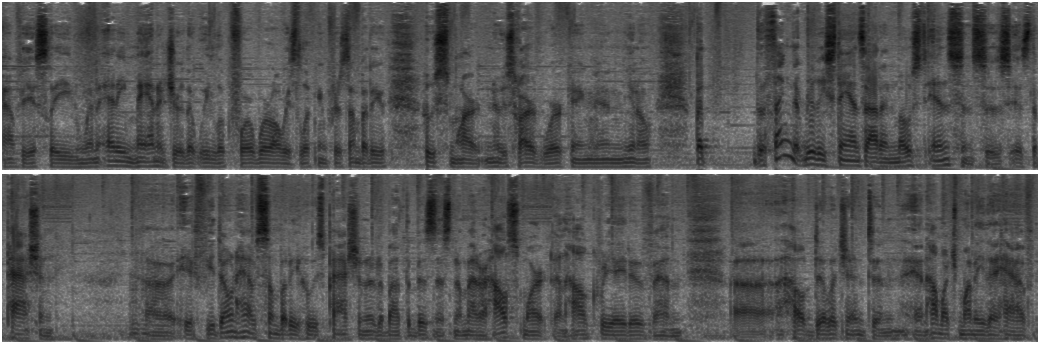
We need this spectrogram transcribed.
Obviously, when any manager that we look for, we're always looking for somebody who's smart and who's hardworking, and you know. But the thing that really stands out in most instances is the passion. Uh, if you don't have somebody who's passionate about the business, no matter how smart and how creative and uh, how diligent and, and how much money they have,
